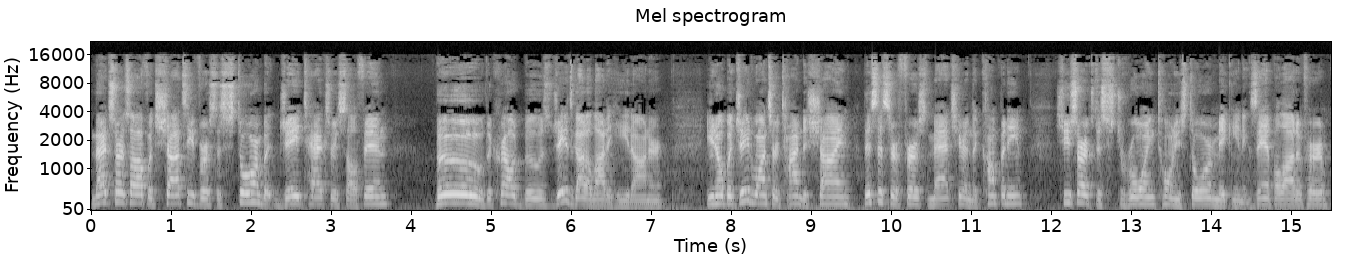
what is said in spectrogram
Match starts off with Shotzi versus Storm, but Jade tags herself in. Boo! The crowd boos. Jade's got a lot of heat on her. You know, but Jade wants her time to shine. This is her first match here in the company. She starts destroying Toni Storm, making an example out of her.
